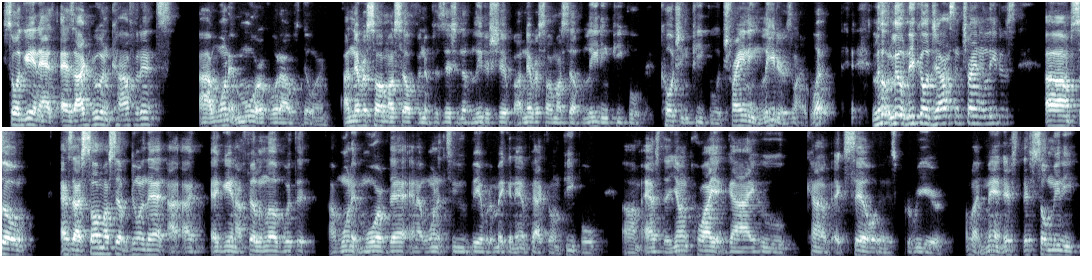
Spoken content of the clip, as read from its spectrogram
so again, as, as I grew in confidence, I wanted more of what I was doing. I never saw myself in a position of leadership. I never saw myself leading people, coaching people, training leaders. Like what? little, little Neco Johnson training leaders. Um, so as I saw myself doing that, I, I, again I fell in love with it. I wanted more of that, and I wanted to be able to make an impact on people. Um, as the young, quiet guy who kind of excelled in his career, I'm like, man, there's there's so many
